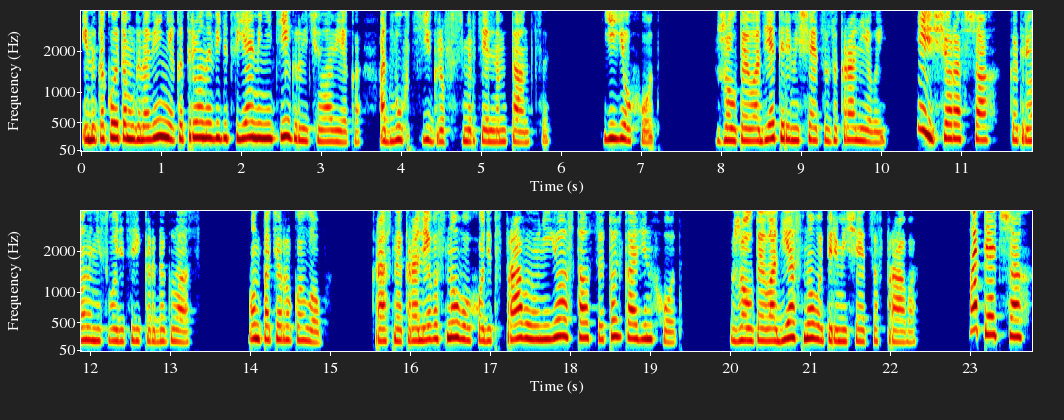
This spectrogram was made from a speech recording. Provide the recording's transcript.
И на какое-то мгновение Катриона видит в яме не тигра и человека, а двух тигров в смертельном танце. Ее ход. Желтая ладья перемещается за королевой. И еще раз шах. Катриона не сводит с Рикарда глаз. Он потер рукой лоб. Красная королева снова уходит вправо, и у нее остался только один ход. Желтая ладья снова перемещается вправо. Опять шах.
